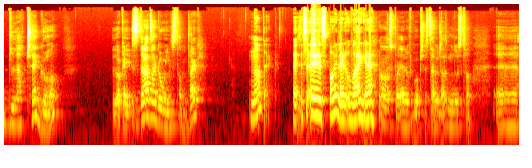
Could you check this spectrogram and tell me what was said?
Dlaczego, okej, zdradza go Winston, tak? No tak. E, e, spoiler, uwaga. No, spoilerów było przez cały czas mnóstwo. E,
